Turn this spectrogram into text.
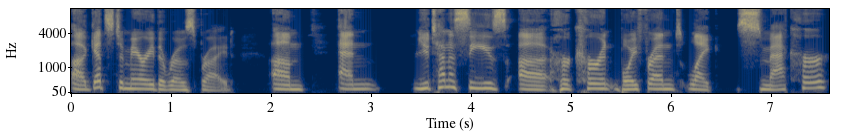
uh, gets to marry the Rose Bride. Um, and Utena sees uh, her current boyfriend like smack her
